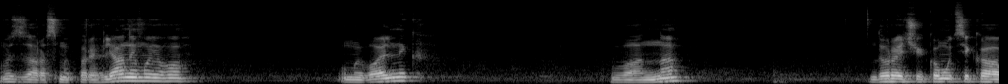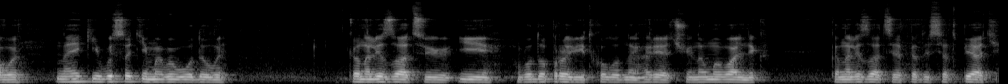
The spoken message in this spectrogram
Ось зараз ми переглянемо його. Умивальник. Ванна. До речі, кому цікаво, на якій висоті ми виводили каналізацію і водопровід холодної гарячої на умивальник. Каналізація 55,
